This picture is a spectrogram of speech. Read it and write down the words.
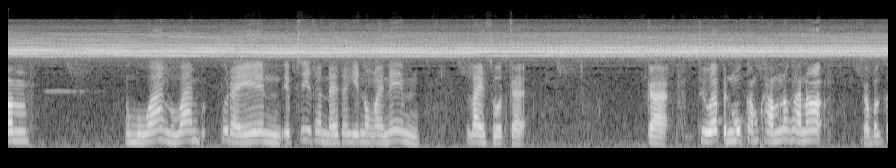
มันก่อนเออหมู่ว่านหมู่ว่านผู้ใดเอฟซีท่านใดถ้าเห็นน้องไอ้เน่มไล่สดกะกะ ถือว่าเป็นมุกคำๆเนาะค่ะเนาะกับบ่เค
